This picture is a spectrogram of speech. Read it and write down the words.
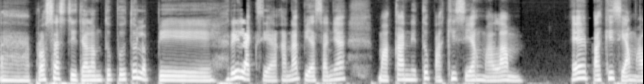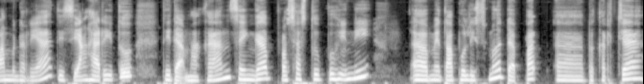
uh, proses di dalam tubuh itu lebih rileks ya karena biasanya makan itu pagi siang malam. Eh pagi siang malam bener ya. Di siang hari itu tidak makan sehingga proses tubuh ini uh, metabolisme dapat uh, bekerja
